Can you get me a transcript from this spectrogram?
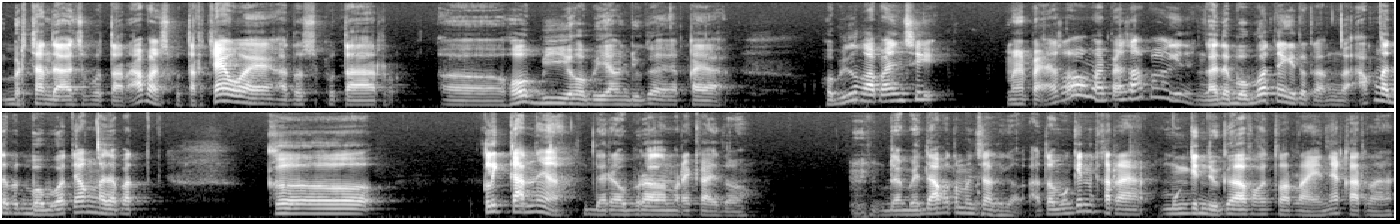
bercandaan seputar apa? Seputar cewek atau seputar eh, hobi hobi yang juga ya kayak hobi lu ngapain sih? Main PS oh main PS apa? Gini. Nggak ada bobotnya gitu kan nggak aku nggak dapat bobotnya aku nggak dapat ke klikannya dari obrolan mereka itu. Dan beda aku di Salatiga. Atau mungkin karena mungkin juga faktor lainnya karena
